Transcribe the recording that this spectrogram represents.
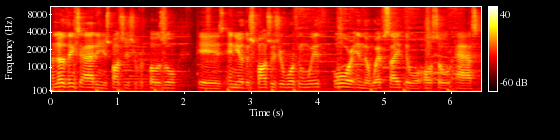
Another thing to add in your sponsorship proposal is any other sponsors you're working with or in the website that will also ask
